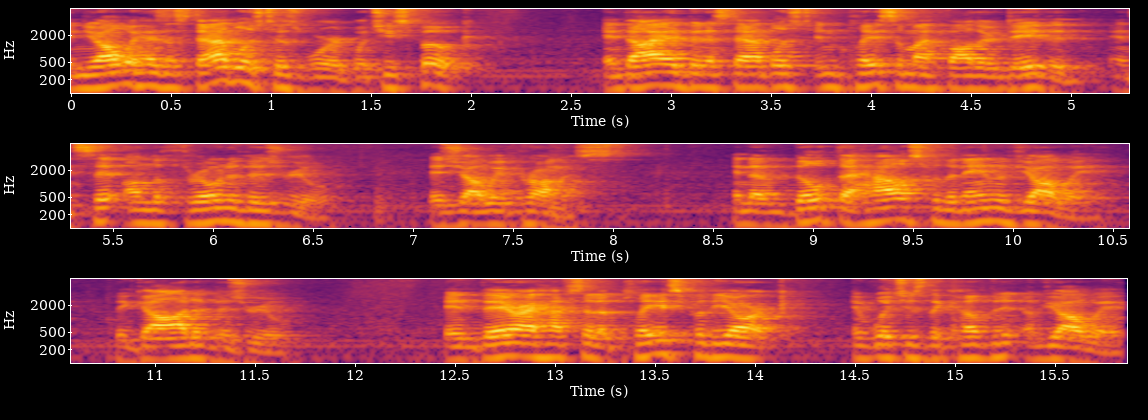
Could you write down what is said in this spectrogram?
And Yahweh has established his word which he spoke. And I have been established in place of my father David, and sit on the throne of Israel, as Yahweh promised. And have built the house for the name of Yahweh, the God of Israel. And there I have set a place for the ark, in which is the covenant of Yahweh,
